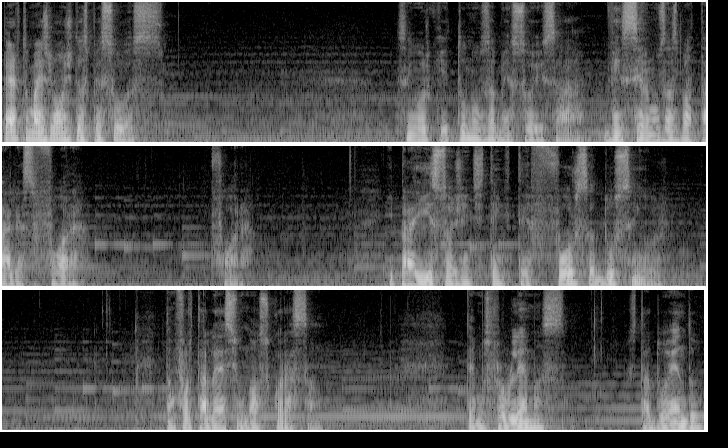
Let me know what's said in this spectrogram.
perto, mas longe das pessoas. Senhor, que tu nos abençoes a vencermos as batalhas fora, fora. E para isso a gente tem que ter força do Senhor então fortalece o nosso coração. Temos problemas, está doendo,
